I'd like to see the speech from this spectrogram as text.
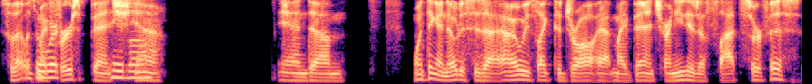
So that was my first bench. table. Yeah. And um, one thing I noticed is I always like to draw at my bench, or I needed a flat surface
